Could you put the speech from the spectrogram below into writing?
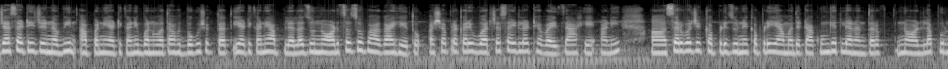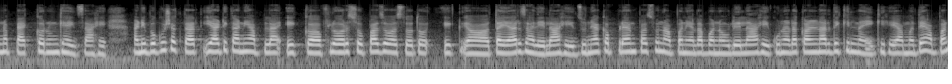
ज्यासाठी जे नवीन आपण या ठिकाणी बनवत आहोत बघू शकतात या ठिकाणी आपल्याला जो नॉडचा जो भाग आहे तो अशा प्रकारे वरच्या साईडला ठेवायचा आहे. आणि सर्व जे कपडे जुने कपडे यामध्ये टाकून घेतल्यानंतर नॉडला पूर्ण पॅक करून घ्यायचा आहे. आणि बघू शकतात या ठिकाणी आपला एक फ्लोअर सोफा जो असतो तो एक तयार झालेला आहे. जुन्या कपड्यांपासून आपण याला बनवलेला आहे. कुणाला कळणार देखील नाही की ह्यामध्ये आपण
